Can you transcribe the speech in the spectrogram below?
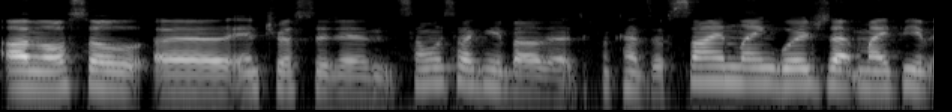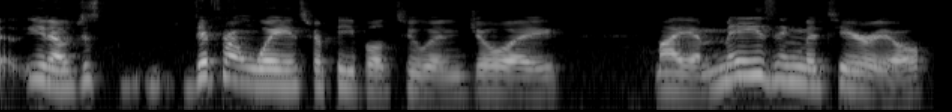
I'm also uh, interested in someone's talking about uh, different kinds of sign language that might be, you know, just different ways for people to enjoy my amazing material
